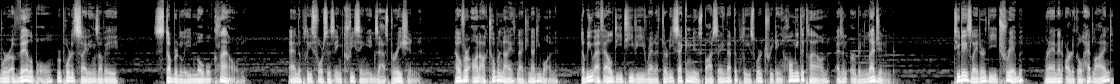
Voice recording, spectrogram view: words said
were available reported sightings of a stubbornly mobile clown, and the police force's increasing exasperation. However, on October 9, 1991, WFLD TV ran a 30 second news spot saying that the police were treating Homie the Clown as an urban legend. Two days later, the Trib ran an article headlined,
